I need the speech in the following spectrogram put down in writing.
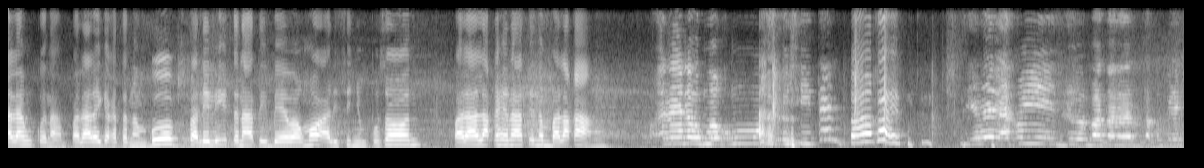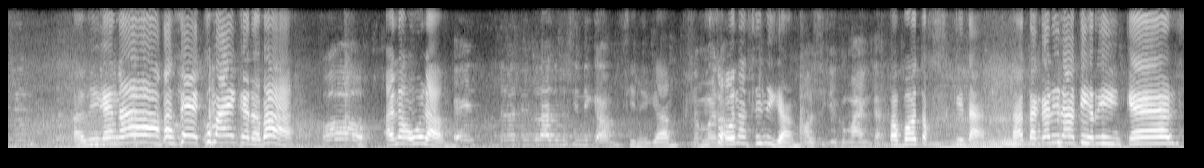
Alam ko na. Palalagyan kita ng boobs, paliliitan natin yung bewang mo, alisin yung puson, palalakihan natin ng balakang. Rela, huwag mo akong busitin. Bakit? Si Rela, ako yung, di ba bata na, ako pinagsin. Halika na, kasi kumain ka na ba? Oo. Anong ulam? Eh, dala-dala mo sinigang. Sinigang? Naman Gusto ko ng sinigang. Oo, sige, kumain ka. Pabotox kita. Tatanggalin natin wrinkles,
